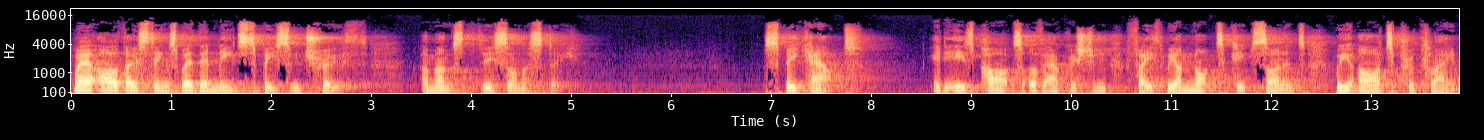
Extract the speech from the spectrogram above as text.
Where are those things where there needs to be some truth amongst dishonesty? Speak out. It is part of our Christian faith. We are not to keep silent, we are to proclaim.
